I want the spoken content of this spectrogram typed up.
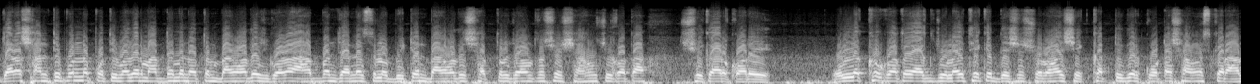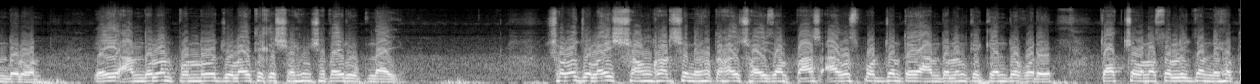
যারা শান্তিপূর্ণ প্রতিবাদের মাধ্যমে নতুন বাংলাদেশ গড়ার আহ্বান জানিয়েছিল, ব্রিটেন বাংলাদেশ ছাত্র জনতার সে সাহসিকতা স্বীকার করে। উল্লেখ্য, গত এক জুলাই থেকে দেশে শুরু হয় শিক্ষার্থীদের কোটা সংস্কার আন্দোলন। এই আন্দোলন পনেরো জুলাই থেকে সহিংসতায় রূপ নেয়। ষোলো জুলাই সংঘর্ষে নিহত হয় ছয়জন। পাঁচ আগস্ট পর্যন্ত এই আন্দোলনকে কেন্দ্র করে চারশো উনচল্লিশ জন নিহত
